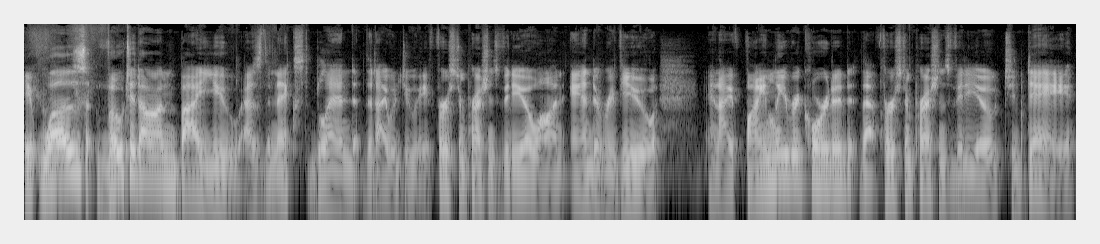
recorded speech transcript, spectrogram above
it was voted on by you as the next blend that I would do a first impressions video on and a review and I finally recorded that first impressions video today.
